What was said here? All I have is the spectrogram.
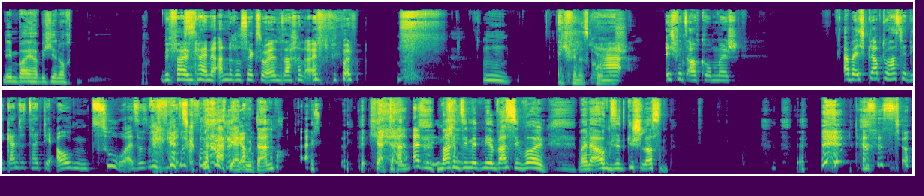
Nebenbei habe ich hier noch. Mir fallen keine anderen sexuellen Sachen ein. Ich finde es komisch. Ja, ich finde es auch komisch. Aber ich glaube, du hast ja die ganze Zeit die Augen zu. Also es wird ganz komisch. ja, gut, dann. ja, dann also, machen Sie mit mir, was Sie wollen. Meine Augen sind geschlossen. Das ist doch.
